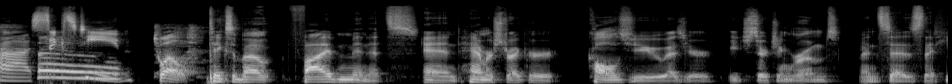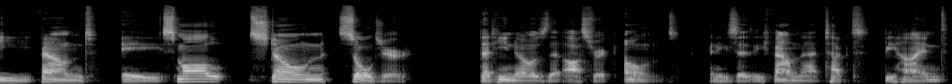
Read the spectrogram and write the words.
Uh, 16. 12. Takes about five minutes, and Hammer Striker calls you as you're each searching rooms and says that he found a small stone soldier that he knows that Osric owns. And he says he found that tucked behind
